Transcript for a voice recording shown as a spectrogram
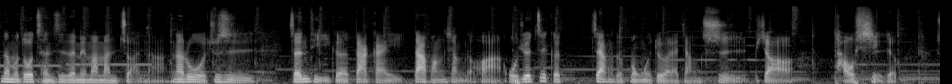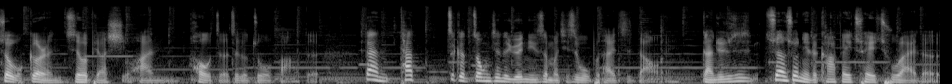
那么多层次在那边慢慢转啊。那如果就是整体一个大概大方向的话，我觉得这个这样的风味对我来讲是比较讨喜的，所以我个人是会比较喜欢后者这个做法的。但它这个中间的原理是什么？其实我不太知道、欸，感觉就是虽然说你的咖啡萃出来的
